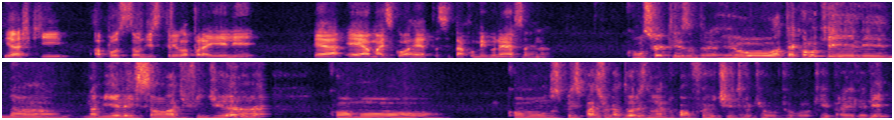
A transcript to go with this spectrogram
E acho que a posição de estrela para ele é, é a mais correta. Você está comigo nessa, Renan? Com certeza, André. Eu até coloquei ele na, na minha eleição lá de fim de ano, né? Como, como um dos principais jogadores. Não lembro qual foi o título que eu, que eu coloquei para ele ali.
